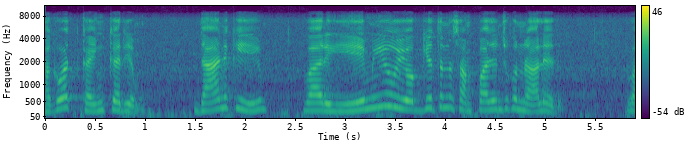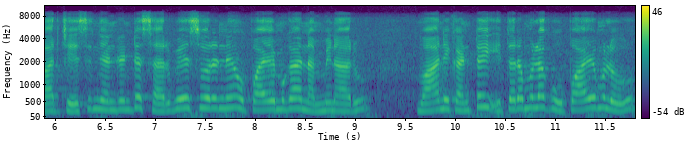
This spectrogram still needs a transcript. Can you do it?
భగవత్ కైంకర్యం. దానికి వారు ఏమీ యోగ్యతను సంపాదించుకుని రాలేదు. వారు చేసింది ఏంటంటే సర్వేశ్వరునే ఉపాయముగా నమ్మినారు. వానికంటే ఇతరములకు ఉపాయములు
